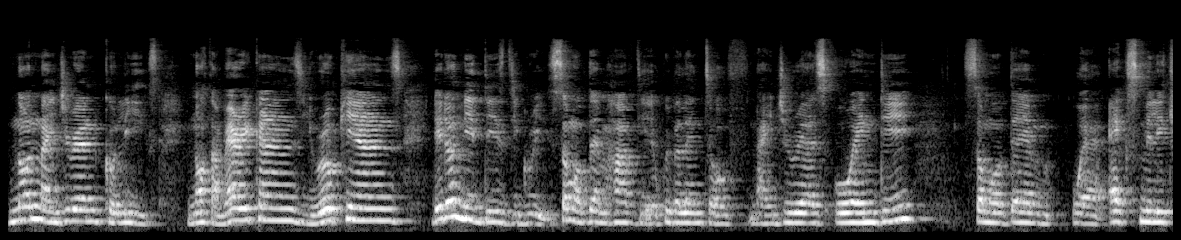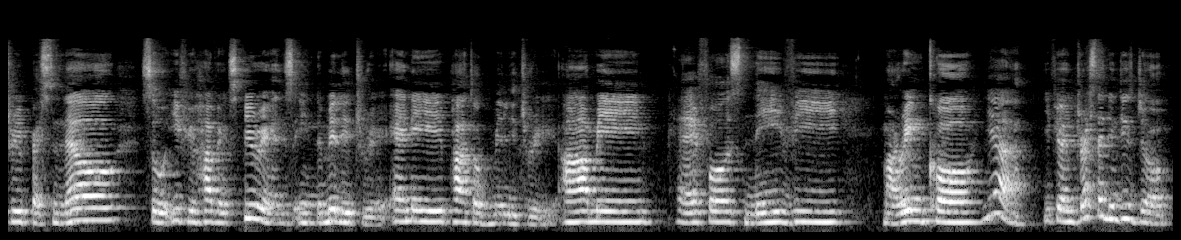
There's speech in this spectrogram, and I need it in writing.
non-Nigerian colleagues, North Americans, Europeans, they don't need these degrees. Some of them have the equivalent of Nigeria's OND. Some of them were ex-military personnel. So if you have experience in the military, any part of military, army, air force, navy, Marine Corps. Yeah, if you're interested in this job,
